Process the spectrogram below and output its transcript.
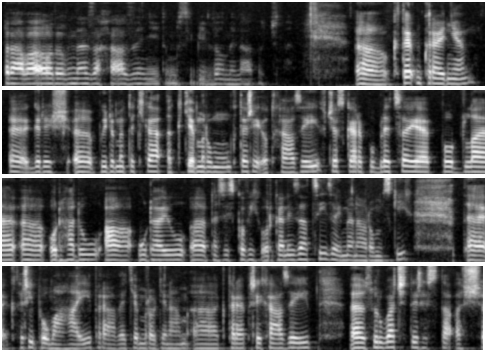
práva a o rovné zacházení, to musí být velmi náročné. Eh, k té Ukrajině, eh, když eh, půjdeme teďka k těm Rumům, kteří odcházejí, v České republice je podle odhadů a údajů neziskových organizací, zejména romských, kteří pomáhají právě těm rodinám, které přicházejí, zhruba 400 až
